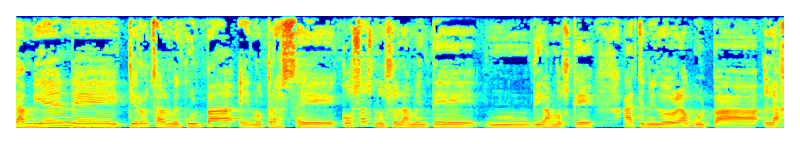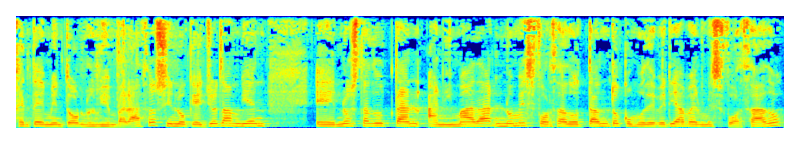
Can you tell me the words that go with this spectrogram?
También eh, quiero echarme culpa en otras eh, cosas, no solamente mm, digamos que ha tenido la culpa la gente de mi entorno en mi embarazo, sino que yo también eh, no he estado tan animada, no me he esforzado tanto como debería haberme esforzado,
